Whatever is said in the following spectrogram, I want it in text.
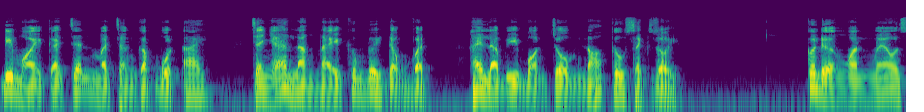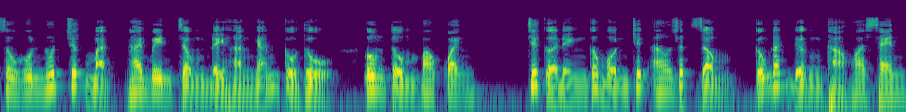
Đi mỏi cả chân mà chẳng gặp một ai. Chả nhẽ làng này không nuôi động vật hay là bị bọn trộm nó câu sạch rồi? Con đường ngoằn ngoèo sâu hun hút trước mặt, hai bên trồng đầy hàng nhãn cổ thụ um tùm bao quanh. Trước cửa đình có một chiếc ao rất rộng, cũng đã được thả hoa sen.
